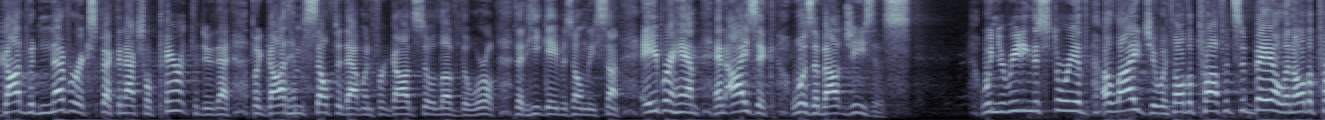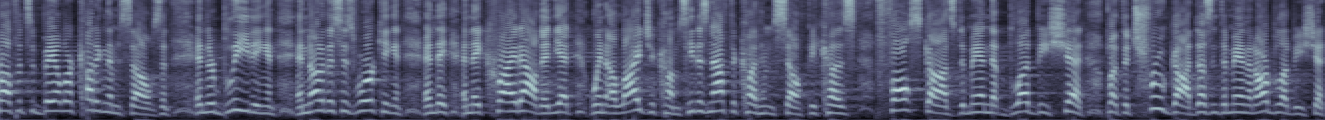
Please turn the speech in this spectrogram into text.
God would never expect an actual parent to do that, but God himself did that when for God so loved the world that he gave his only son. Abraham and Isaac was about Jesus when you're reading the story of Elijah with all the prophets of Baal, and all the prophets of Baal are cutting themselves and, and they're bleeding, and, and none of this is working, and, and, they, and they cried out. And yet, when Elijah comes, he doesn't have to cut himself because false gods demand that blood be shed, but the true God doesn't demand that our blood be shed.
